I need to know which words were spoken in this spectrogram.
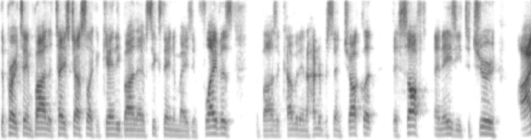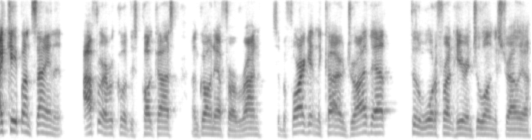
the protein bar that tastes just like a candy bar. They have 16 amazing flavors. The bars are covered in 100% chocolate. They're soft and easy to chew. I keep on saying it. After I record this podcast, I'm going out for a run. So before I get in the car and drive out to the waterfront here in Geelong, Australia,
